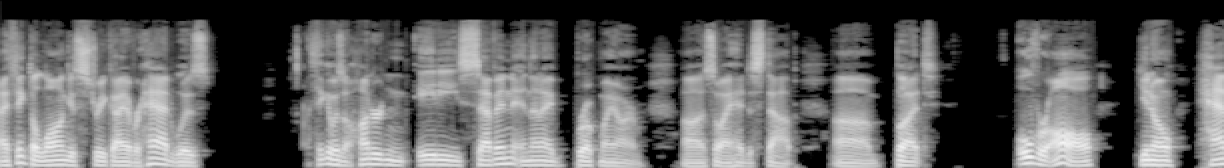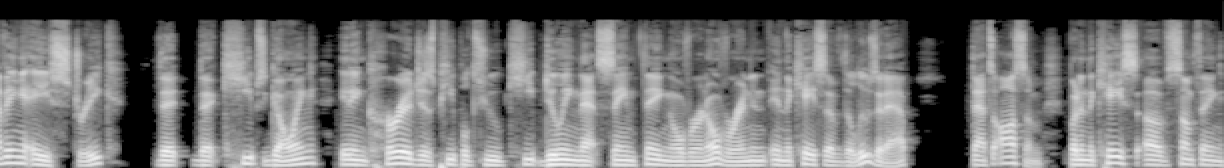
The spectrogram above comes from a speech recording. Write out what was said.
I think the longest streak I ever had was think it was 187, and then I broke my arm, uh, so I had to stop. Um, but overall, you know, having a streak that that keeps going, it encourages people to keep doing that same thing over and over. And in, in the case of the Lose It app, that's awesome. But in the case of something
